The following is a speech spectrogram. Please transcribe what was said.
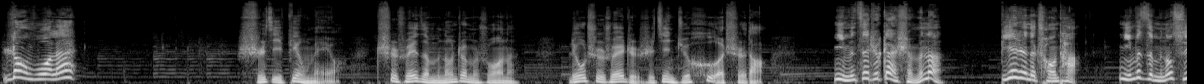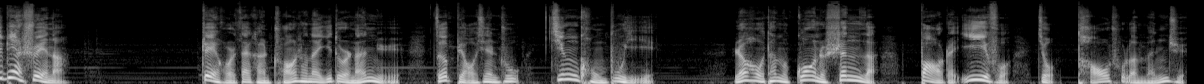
让我来！”实际并没有，赤水怎么能这么说呢？刘赤水只是进去呵斥道：“你们在这干什么呢？别人的床榻，你们怎么能随便睡呢？”这会儿再看床上那一对男女，则表现出惊恐不已。然后他们光着身子，抱着衣服就逃出了门去。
